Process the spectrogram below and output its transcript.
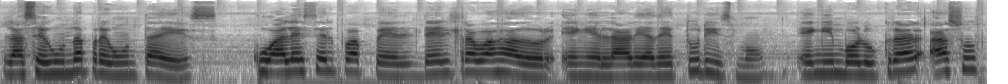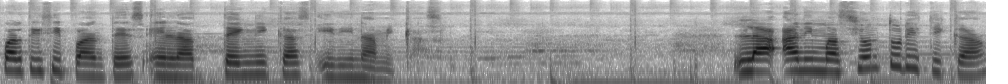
La segunda pregunta es, ¿Cuál es el papel del trabajador en el área de turismo en involucrar a sus participantes en las técnicas y dinámicas? La animación turística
